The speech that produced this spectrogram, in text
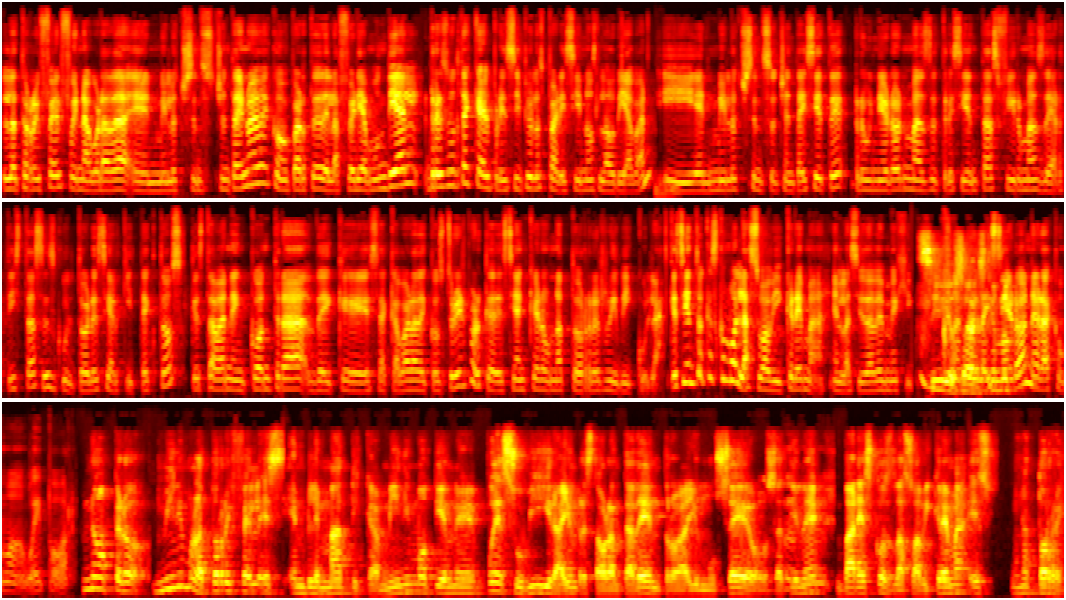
la Torre Eiffel fue inaugurada en 1889 como parte de la Feria Mundial. Resulta que al principio los parisinos la odiaban y en 1887 reunieron más de 300 firmas de artistas, escultores y arquitectos que estaban en contra de que se acabara de construir porque decían que era una torre ridícula. Que siento que es como la suavicrema en la Ciudad de México. Sí, Cuando o sea, la hicieron era como, güey, por. No, pero mínimo la Torre Eiffel es emblemática, mínimo tiene, puedes subir, hay un restaurante adentro, hay un museo, o sea, tiene varias cosas. La suavicrema es una torre.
